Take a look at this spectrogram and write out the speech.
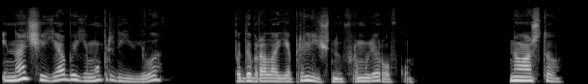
«Иначе я бы ему предъявила», — подобрала я приличную формулировку. «Ну а что?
